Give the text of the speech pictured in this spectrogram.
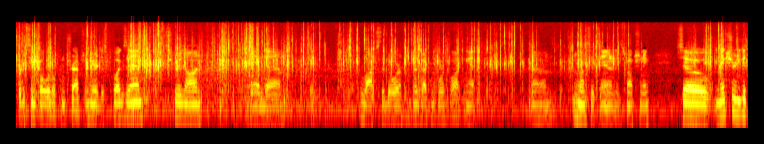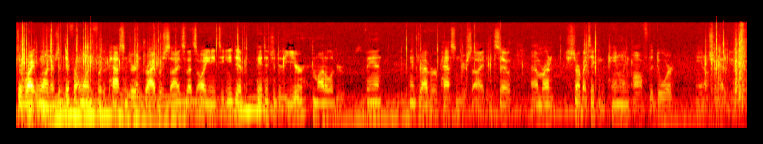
pretty simple little contraption here. It just plugs in, screws on, and um, locks the door, goes back and forth locking it um, once it's in and it's functioning. So make sure you get the right one. There's a different one for the passenger and driver side. So that's all you need to. You need to pay attention to the year, model of your van, and driver or passenger side. And so um, we're going to start by taking the paneling off the door, and I'll show you how to do that.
